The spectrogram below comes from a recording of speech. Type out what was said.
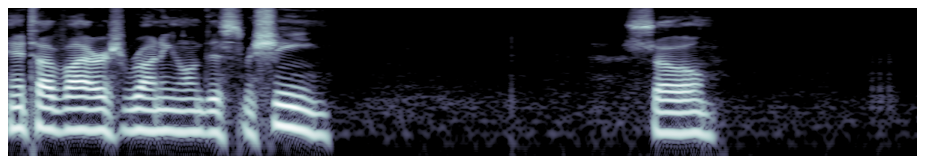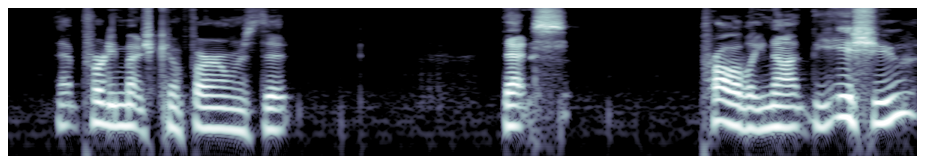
antivirus running on this machine. So that pretty much confirms that that's probably not the issue.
